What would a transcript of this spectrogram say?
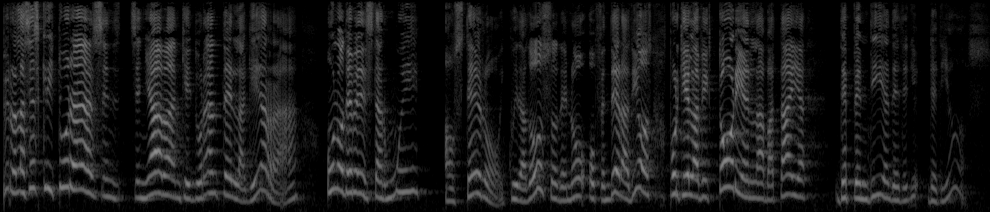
Pero las escrituras enseñaban que durante la guerra uno debe estar muy austero y cuidadoso de no ofender a Dios, porque la victoria en la batalla dependía de, Dios.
